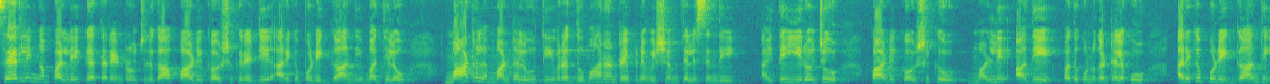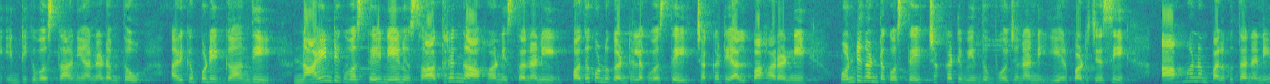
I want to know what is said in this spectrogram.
శేర్లింగంపల్లి గత రెండు రోజులుగా పాడి కౌశిక్ రెడ్డి అరికపొడి గాంధీ మధ్యలో మాటల మంటలు తీవ్ర దుమారం రేపిన విషయం తెలిసింది. అయితే ఈరోజు పాడి కౌశిక్ మళ్ళీ అదే పదకొండు గంటలకు అరికపొడి గాంధీ ఇంటికి వస్తా అని అనడంతో అరికపొడి గాంధీ నా ఇంటికి వస్తే నేను సాధారణంగా ఆహ్వానిస్తానని పదకొండు గంటలకు వస్తే చక్కటి అల్పాహారాన్ని ఒంటి గంటకు వస్తే చక్కటి విందు భోజనాన్ని ఏర్పాటు చేసి ఆహ్వానం పలుకుతానని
